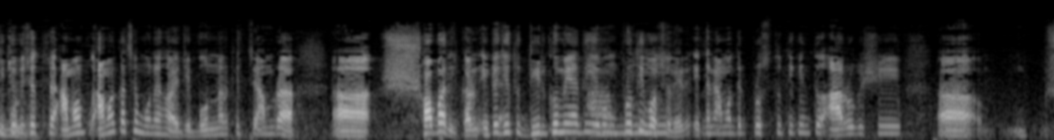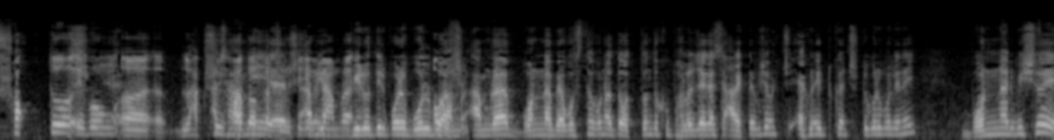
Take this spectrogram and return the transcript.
কিছু কিছু ক্ষেত্রে আমার আমার কাছে মনে হয় যে বন্যার ক্ষেত্রে আমরা আহ, সবারই কারণ এটা যেহেতু দীর্ঘমেয়াদী এবং প্রতি বছরের এখানে আমাদের প্রস্তুতি কিন্তু আরও বেশি আহ, এবং আচ্ছা, হওয়া দরকার ছিল। সেই আমরা বিরতির পরে বলব আমরা বন্যা ব্যবস্থাপনা তো অত্যন্ত খুব ভালো জায়গা আছে। আরেকটা বিষয় এখন একটু ছোট্ট করে বলে নেই। বন্যার বিষয়ে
